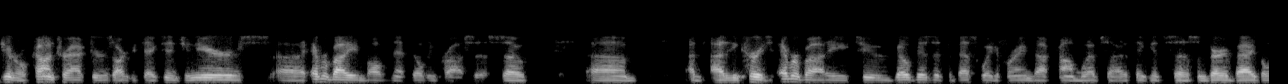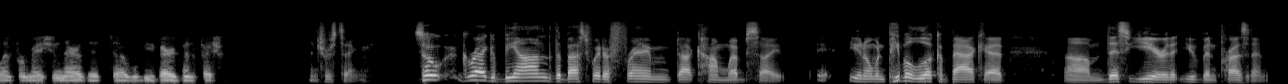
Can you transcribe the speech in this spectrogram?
general contractors, architects, engineers, uh, everybody involved in that building process. So um, I'd, I'd, encourage everybody to go visit the bestwaytoframe.com website. I think it's uh, some very valuable information there that uh, will be very beneficial. Interesting. So, Greg, beyond the bestwaytoframe.com website, you know, when people look back at um, this year that you've been president,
